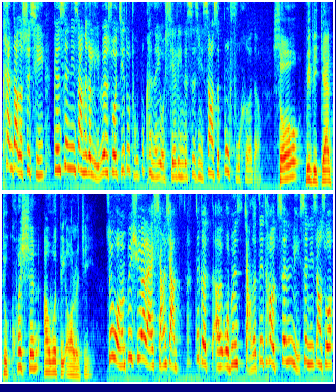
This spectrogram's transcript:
看到的事情，跟圣经上那个理论说基督徒不可能有邪灵的事情，实际上是不符合的。 So we began to question our theology. 所以我们必须要来想想这个呃，我们讲的这套真理，圣经上说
